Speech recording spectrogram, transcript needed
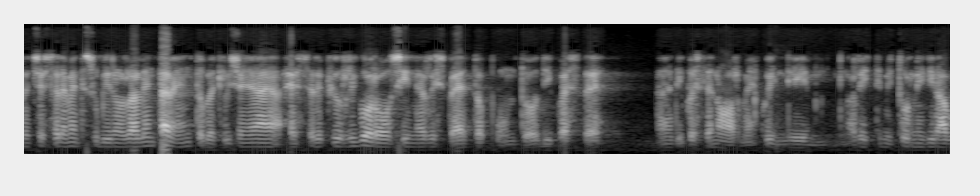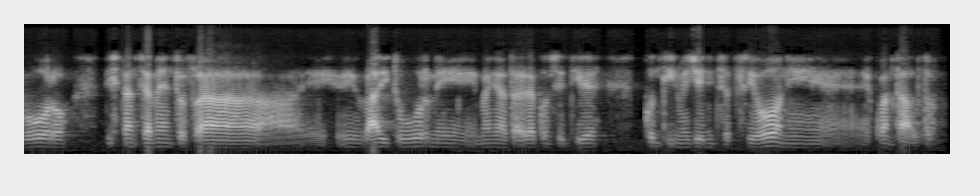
necessariamente subire un rallentamento perché bisogna essere più rigorosi nel rispetto appunto di queste, eh, di queste norme, quindi ritmi, turni di lavoro, distanziamento fra i, i, vari turni in maniera tale da consentire continue igienizzazioni e, e quant'altro.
